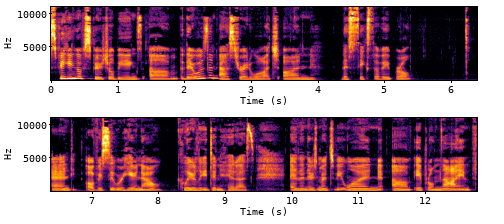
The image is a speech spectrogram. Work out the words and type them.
Speaking of spiritual beings, um, there was an asteroid watch on the 6th of April. And obviously, we're here now. Clearly, it didn't hit us. And then there's meant to be one um, April 9th,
